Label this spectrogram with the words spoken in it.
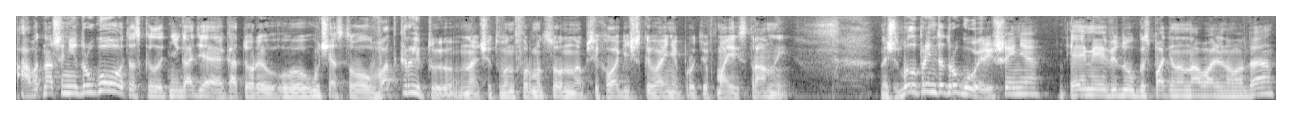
А в отношении другого, так сказать, негодяя, который э, участвовал в открытую, значит, в информационно-психологической войне против моей страны, Значит, было принято другое решение, я имею в виду господина Навального, да,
